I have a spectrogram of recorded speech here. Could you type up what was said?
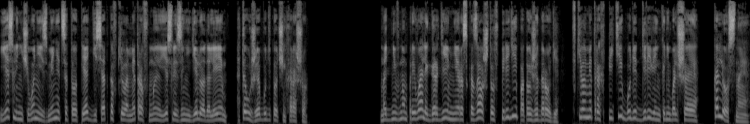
Если ничего не изменится, то пять десятков километров мы, если за неделю одолеем, это уже будет очень хорошо. На дневном привале Гордей мне рассказал, что впереди, по той же дороге, в километрах пяти будет деревенька небольшая, колесная.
